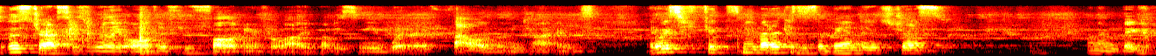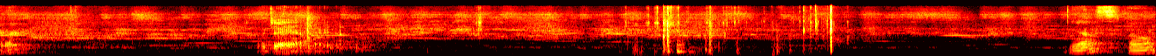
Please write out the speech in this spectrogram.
So this dress is really old. If you've followed me for a while, you probably see me wear it a thousand times. It always fits me better because it's a bandage dress when I'm bigger. Which I am right now. Yes? No?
